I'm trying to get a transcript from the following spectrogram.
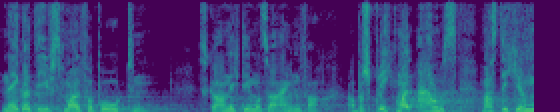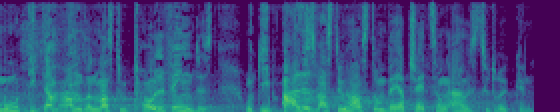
Negatives mal verboten. Ist gar nicht immer so einfach. Aber sprich mal aus, was dich ermutigt am anderen, was du toll findest. Und gib alles, was du hast, um Wertschätzung auszudrücken.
